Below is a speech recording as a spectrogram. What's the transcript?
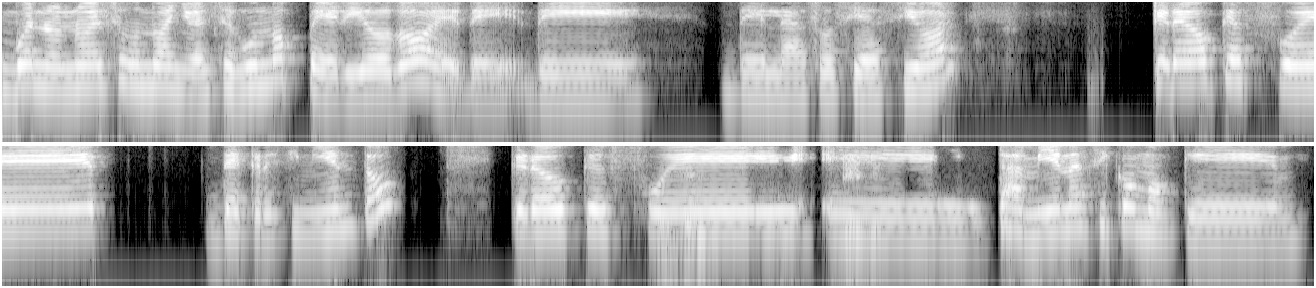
bueno, no el segundo año, el segundo periodo de, de, de la asociación, creo que fue de crecimiento, Creo que fue eh, también así como que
